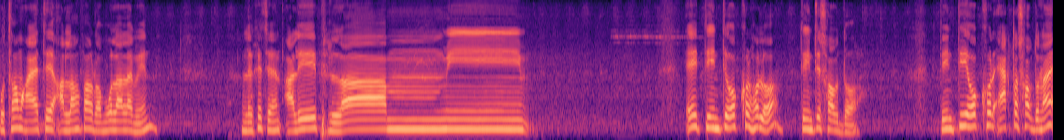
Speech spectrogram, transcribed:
প্রথম আয়াতে আল্লাহ পাক রব্বুল আলমিন লিখেছেন, আলিফ লাম মিম। এই তিনটি অক্ষর হলো তিনটি শব্দ। তিনটি অক্ষর একটা শব্দ নয়,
